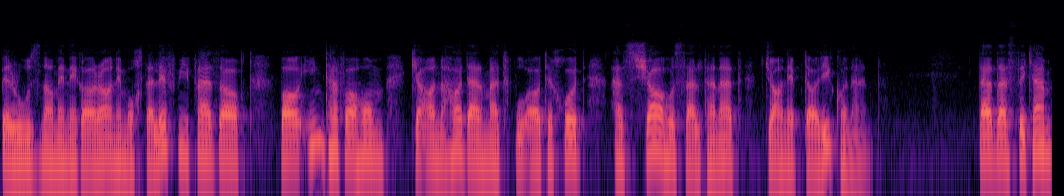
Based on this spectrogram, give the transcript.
به روزنامه نگاران مختلف می با این تفاهم که آنها در مطبوعات خود از شاه و سلطنت جانبداری کنند. در دست کم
